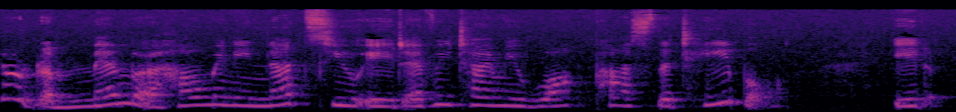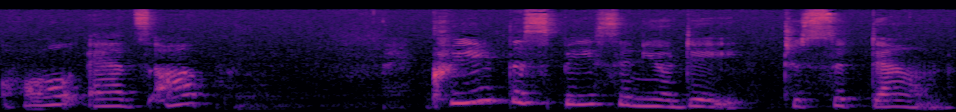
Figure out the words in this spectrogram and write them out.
You don't remember how many nuts you ate every time you walked past the table. It all adds up. Create the space in your day to sit down,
